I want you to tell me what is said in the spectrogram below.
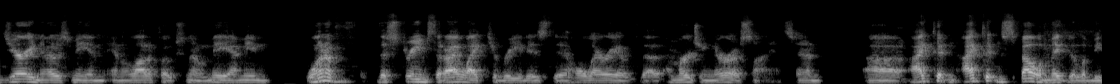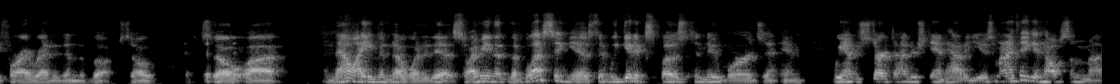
Jerry knows me and, and a lot of folks know me. I mean, one of the streams that I like to read is the whole area of the emerging neuroscience. And uh, I couldn't, I couldn't spell amygdala before I read it in the book. So, so uh, now I even know what it is. So, I mean, the, the blessing is that we get exposed to new words and, and we under, start to understand how to use them, and I think it helps them uh,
